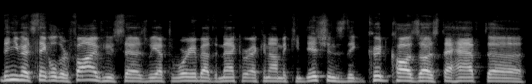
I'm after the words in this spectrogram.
then you've got stakeholder five who says we have to worry about the macroeconomic conditions that could cause us to have to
